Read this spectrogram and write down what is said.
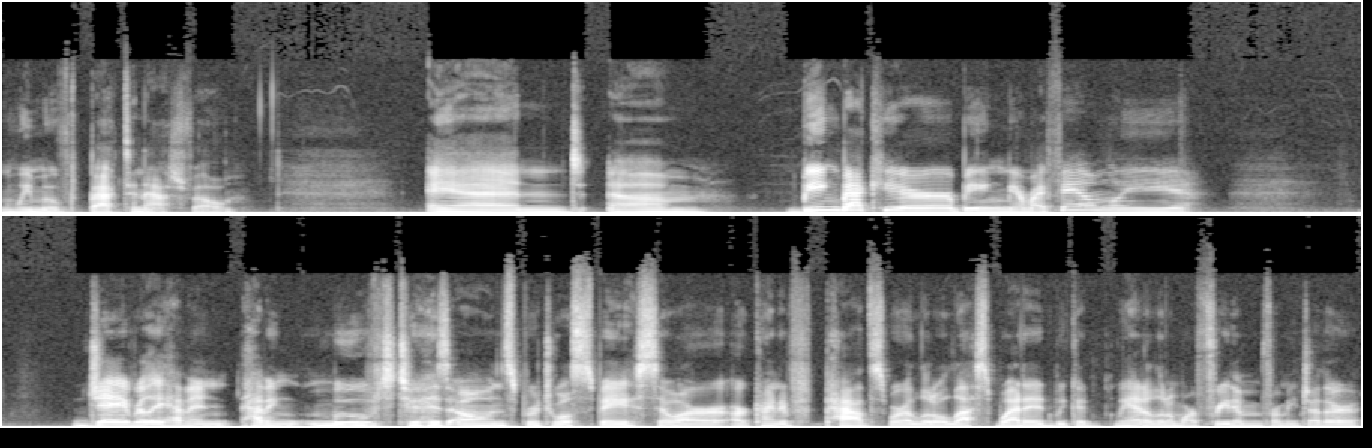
We moved back to Nashville. And um, being back here, being near my family, Jay really having having moved to his own spiritual space, so our our kind of paths were a little less wedded. We could we had a little more freedom from each other.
